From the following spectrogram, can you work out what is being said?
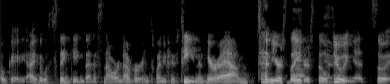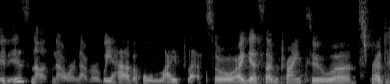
okay i was thinking that it's now or never in 2015 and here i am 10 years Yeah, later still yeah. doing it so it is not now or never we have a whole life left so i guess i'm trying to uh, spread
